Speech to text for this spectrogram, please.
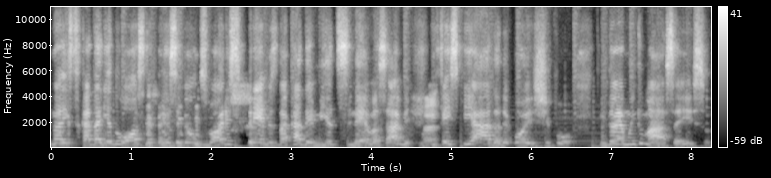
na escadaria do Oscar para receber um dos maiores prêmios da Academia de Cinema, sabe? É. E fez piada depois, tipo. Então é muito massa isso.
